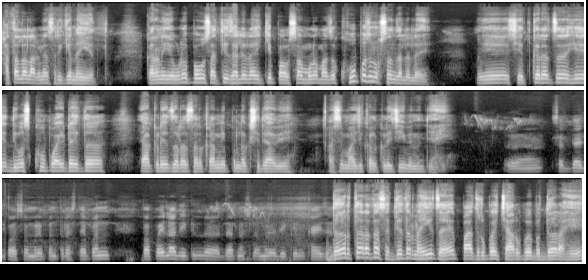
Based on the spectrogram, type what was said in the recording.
हाताला लागण्यासारखे नाही आहेत. कारण एवढं पाऊस अति झालेला आहे की पावसामुळं माझं खूपच नुकसान झालेलं आहे. म्हणजे शेतकऱ्याचं हे दिवस खूप वाईट आहेत याकडे जरा सरकारने पण लक्ष द्यावे असे माझी कळकळीची विनंती आहे. सध्या पावसामुळे पण त्रस्त आहे पण पपईला देखील दर नसल्यामुळे देखील काही जण दर तर आता सध्या तर नाहीच आहे. पाच रुपये चार रुपये ब- दर आहे.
